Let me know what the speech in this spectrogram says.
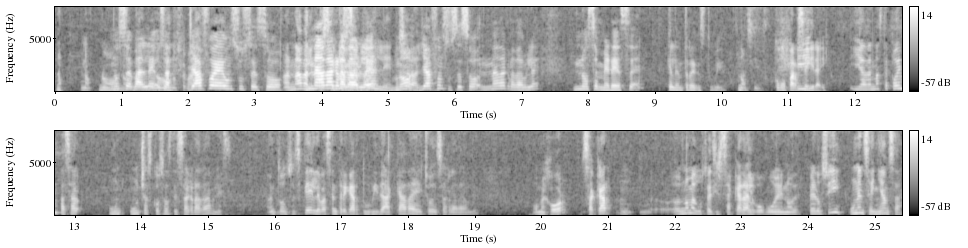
no, No. no, No, se vale, o sea, no se vale. ya fue un suceso A nada le nada agradable, No se vale, no ¿no? se vale. Ya fue un suceso nada agradable, no se merece que le entregues tu vida. No, Así es. como para Y- seguir ahí. Y además te pueden pasar mu- muchas cosas desagradables. Entonces, ¿qué? ¿Le vas a entregar tu vida a cada hecho desagradable? O mejor, sacar, mm, no me gusta decir sacar algo bueno, pero sí, una enseñanza,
